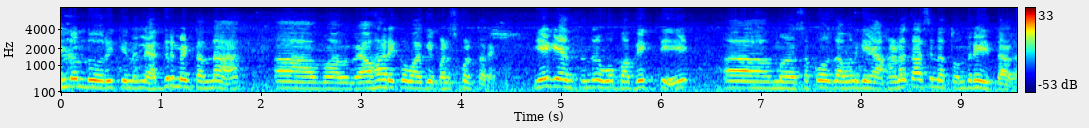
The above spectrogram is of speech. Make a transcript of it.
ಇನ್ನೊಂದು ರೀತಿಯಲ್ಲಿ ಅಗ್ರಿಮೆಂಟನ್ನು ವ್ಯಾವಹಾರಿಕವಾಗಿ ಬಳಸ್ಕೊಳ್ತಾರೆ. ಹೇಗೆ ಅಂತಂದರೆ, ಒಬ್ಬ ವ್ಯಕ್ತಿ ಸಪೋಸ್ ಅವನಿಗೆ ಹಣಕಾಸಿನ ತೊಂದರೆ ಇದ್ದಾಗ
